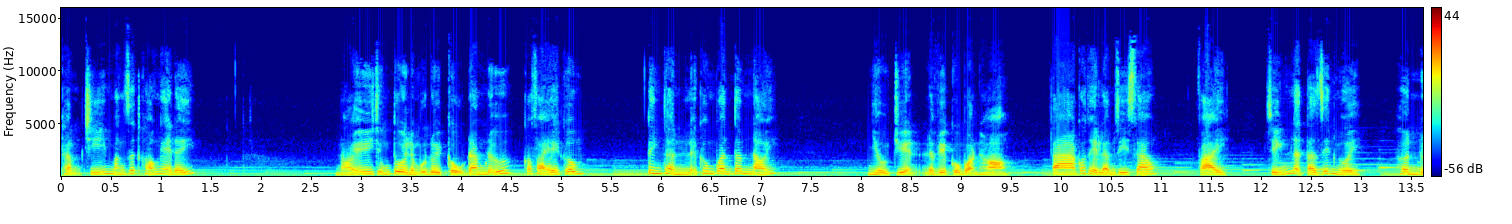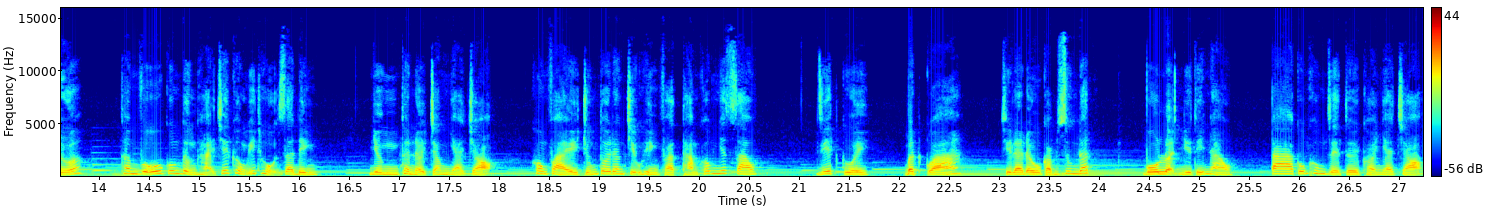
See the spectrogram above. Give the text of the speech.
thậm chí mắng rất khó nghe đấy. Nói chúng tôi là một đôi cậu nam nữ, có phải hay không? Tinh thần lại không quan tâm nói. Nhiều chuyện là việc của bọn họ, ta có thể làm gì sao? Phải, chính là ta giết người. Hơn nữa, Thâm Vũ cũng từng hại chết không ít hộ gia đình, nhưng thân ở trong nhà trọ, không phải chúng tôi đang chịu hình phạt thảm khốc nhất sao? Giết cười bất quá, chỉ là đầu cắm xuống đất, vô luận như thế nào, ta cũng không rời rời khỏi nhà trọ,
